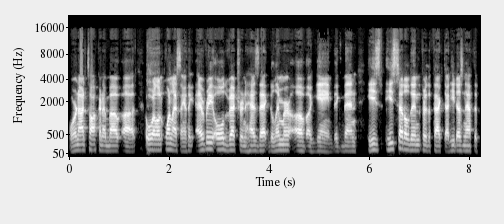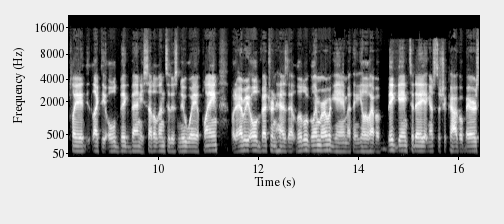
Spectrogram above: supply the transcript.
We're not talking about, uh, well, one last thing. I think every old veteran has that glimmer of a game. Big Ben, he's he's settled in for the fact that he doesn't have to play like the old Big Ben. He settled into this new way of playing. But every old veteran has that little glimmer of a game. I think he'll have a big game today against the Chicago Bears.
